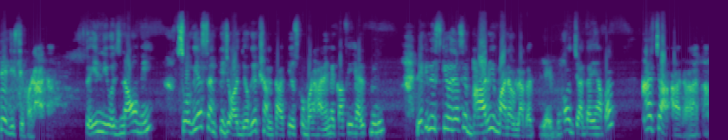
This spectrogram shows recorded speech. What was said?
तेज़ी से बढ़ाना। तो इन योजनाओं में सोवियत संघ की जो औद्योगिक क्षमता थी, उसको बढ़ाने में काफ़ी हेल्प मिली। लेकिन इसकी वजह से भारी मानव लागत भी आई। बहुत ज़्यादा यहाँ पर खर्चा आ रहा था।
